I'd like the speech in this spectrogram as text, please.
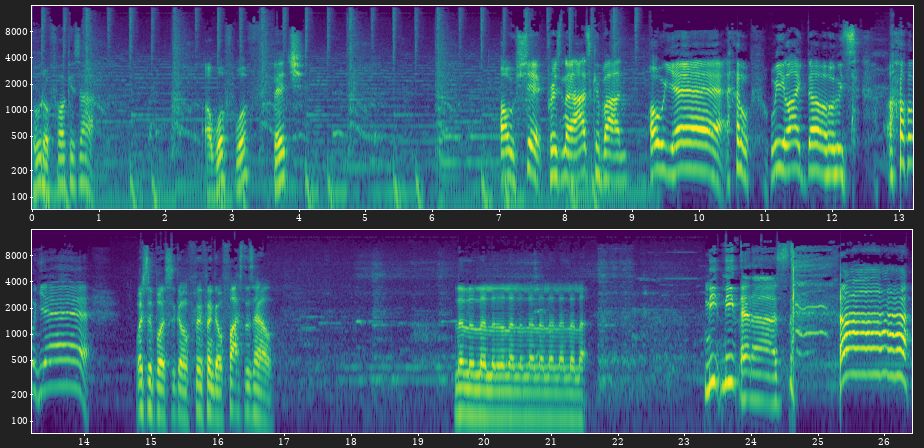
Who the fuck is that? A woof woof, bitch. Oh shit, Prisoner Azkaban. Oh yeah, we like those. Oh yeah. Watch the bus is going and go fast as hell. La la la la la la la la la la la. Meet meet that ass. ah!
